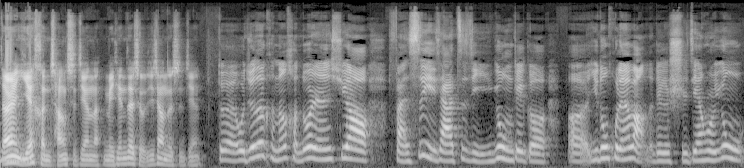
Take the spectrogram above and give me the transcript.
当然也很长时间了，每天在手机上的时间。对，我觉得可能很多人需要反思一下自己用这个呃移动互联网的这个时间，或者用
